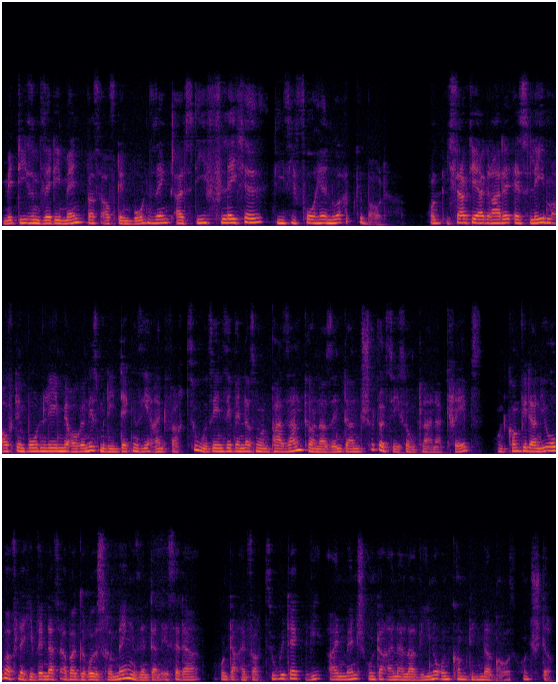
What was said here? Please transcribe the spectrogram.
mit diesem Sediment, was auf den Boden senkt, als die Fläche, die Sie vorher nur abgebaut haben. Und ich sagte ja gerade, es leben auf dem Boden lebende Organismen, die decken Sie einfach zu. Sehen Sie, wenn das nur ein paar Sandkörner sind, dann schüttelt sich so ein kleiner Krebs und kommt wieder an die Oberfläche. Wenn das aber größere Mengen sind, dann ist er da unter einfach zugedeckt wie ein Mensch unter einer Lawine und kommt nicht mehr raus und stirbt.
